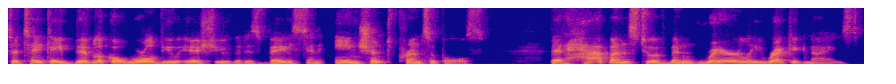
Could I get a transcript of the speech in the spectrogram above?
to take a biblical worldview issue that is based in ancient principles that happens to have been rarely recognized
